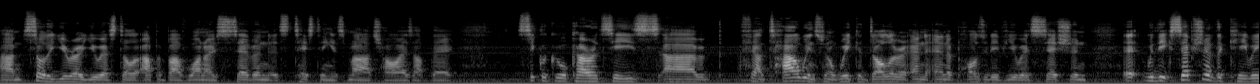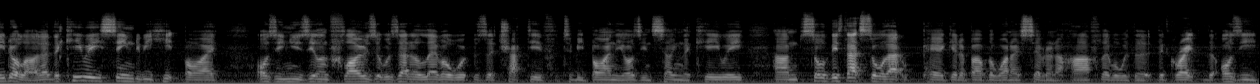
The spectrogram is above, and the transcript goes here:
Um, saw the euro US dollar up above 107. It's testing its March highs up there. Cyclical currencies uh, found tailwinds from a weaker dollar and, and a positive US session, it, uh, with the exception of the Kiwi dollar. Now, the Kiwi seemed to be hit by Aussie New Zealand flows. It was at a level it was attractive to be buying the Aussie and selling the Kiwi. Um, so this that saw that pair get above the 107 and a half level with the, the great the Aussie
